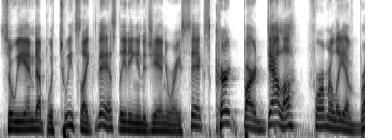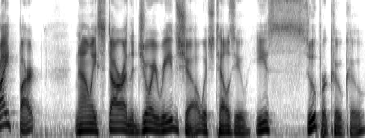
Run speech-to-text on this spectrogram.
So we end up with tweets like this leading into January 6. Kurt Bardella, formerly of Breitbart, now a star on the Joy Reid show, which tells you he's super cuckoo.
